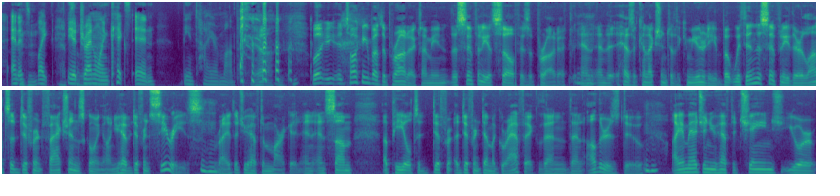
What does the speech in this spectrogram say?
and it's mm-hmm. like Absolutely. the adrenaline kicks in the entire month. yeah. Well, talking about the product, I mean, the symphony itself is a product mm-hmm. and, and it has a connection to the community. But within the symphony, there are lots of different factions going on. You have different series, mm-hmm. right, that you have to market, and, and some appeal to different a different demographic than than others do. Mm-hmm. I imagine you have to change your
